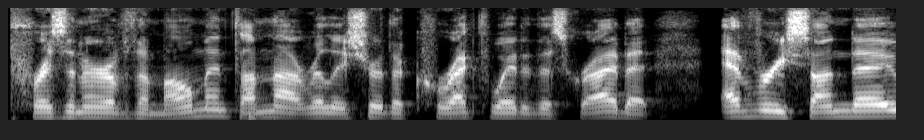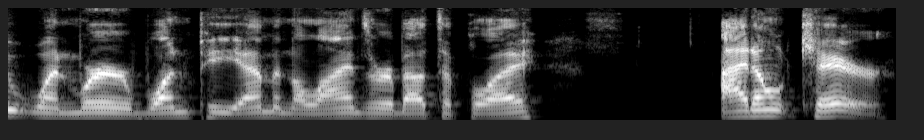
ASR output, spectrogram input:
prisoner of the moment. I'm not really sure the correct way to describe it. Every Sunday when we're 1 p.m. and the Lions are about to play, I don't care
